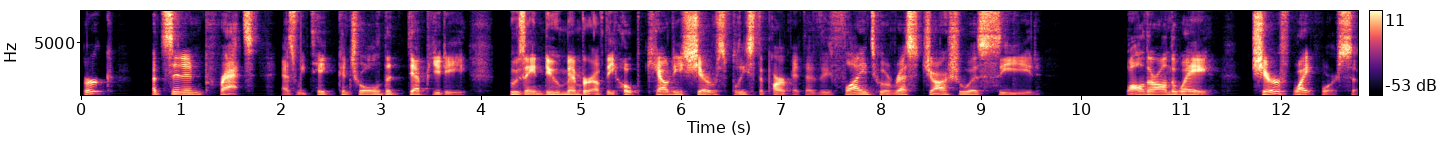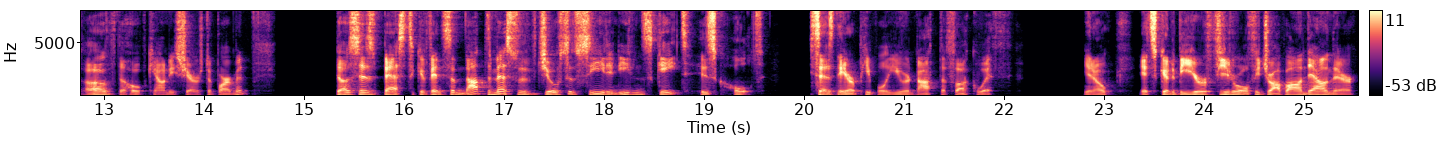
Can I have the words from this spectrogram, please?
Burke, Hudson, and Pratt as we take control of the deputy, who's a new member of the Hope County Sheriff's Police Department, as they fly in to arrest Joshua Seed. While they're on the way, Sheriff Whitehorse of the Hope County Sheriff's Department does his best to convince them not to mess with Joseph Seed and Eden's Gate, his cult. He says they are people you are not to fuck with. You know, it's going to be your funeral if you drop on down there.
